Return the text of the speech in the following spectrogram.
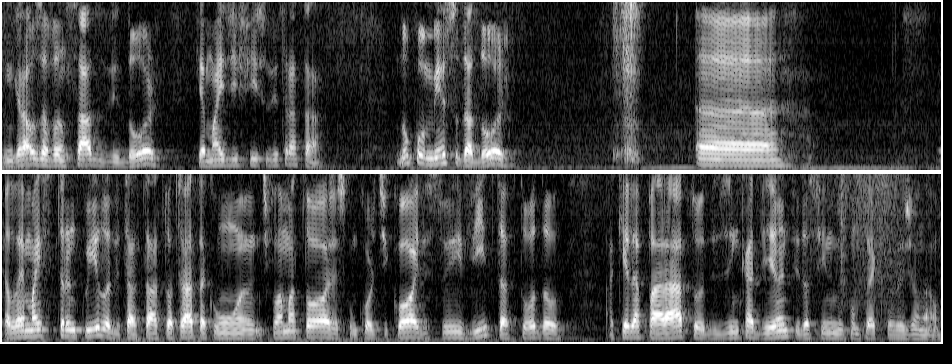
em graus avançados de dor, que é mais difícil de tratar. No começo da dor, uh, ela é mais tranquila de tratar. Tu trata com anti-inflamatórios, com corticoides, tu evita todo aquele aparato desencadeante da síndrome complexa regional.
